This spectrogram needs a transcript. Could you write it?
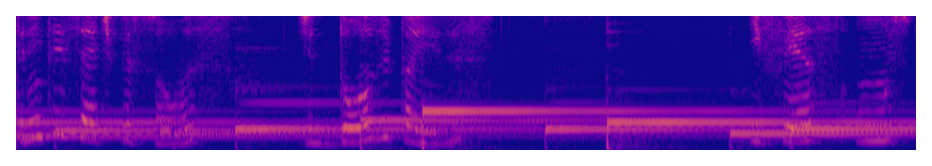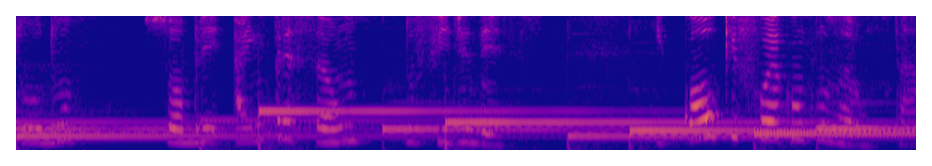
37 pessoas de 12 países e fez um estudo sobre a impressão do feed deles. E qual que foi a conclusão, tá?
